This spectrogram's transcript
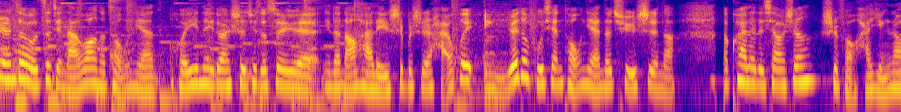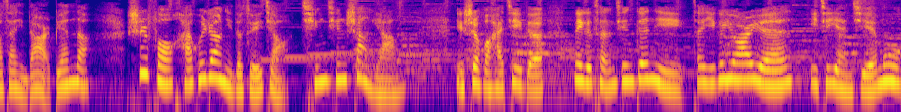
人都有自己难忘的童年，回忆那段逝去的岁月，你的脑海里是不是还会隐约的浮现童年的趣事呢？那快乐的笑声是否还萦绕在你的耳边呢？是否还会让你的嘴角轻轻上扬？你是否还记得那个曾经跟你在一个幼儿园一起演节目、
